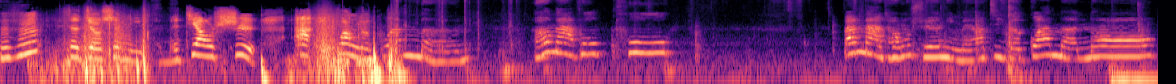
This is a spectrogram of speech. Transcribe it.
哼哼，这就是你们的教室啊！忘了关门。好马噗噗，斑马同学，你们要记得关门哦，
